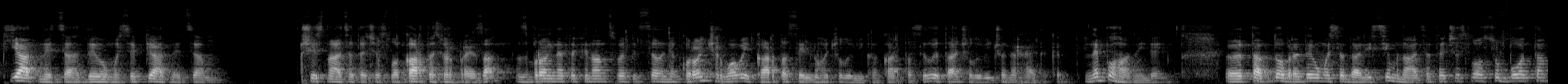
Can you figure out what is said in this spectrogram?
П'ятниця, дивимося, п'ятниця. 16 число карта сюрприза, збройне та фінансове підсилення. Король червовий карта сильного чоловіка, карта сили та чоловічої енергетики. Непоганий день. Е, так, добре, дивимося далі. 17 число субота.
